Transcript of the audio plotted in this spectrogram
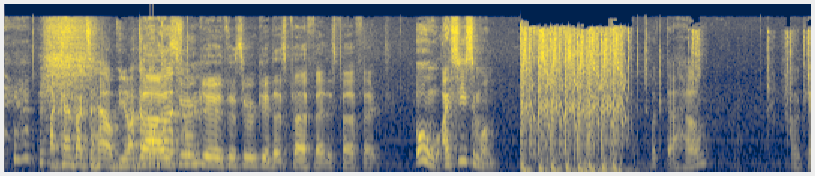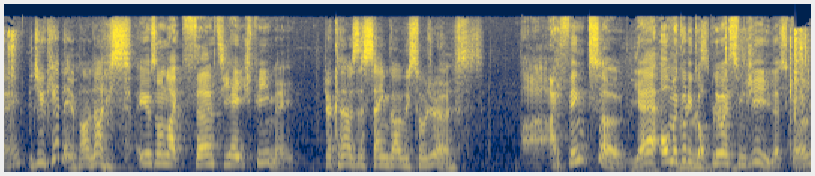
I came back to help. You like? No, that's of all good. That's all good. That's perfect. That's perfect. Oh, I see someone. What the hell? Okay. Did you kill him? Oh, nice. He was on like 30 HP, mate. you reckon that was the same guy we saw just? I I think so. Yeah. Oh my god, he got blue SMG. Let's go.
